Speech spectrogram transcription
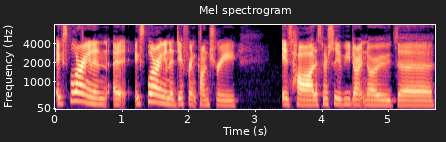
exploring in, uh, exploring in a different country is hard, especially if you don't know the,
